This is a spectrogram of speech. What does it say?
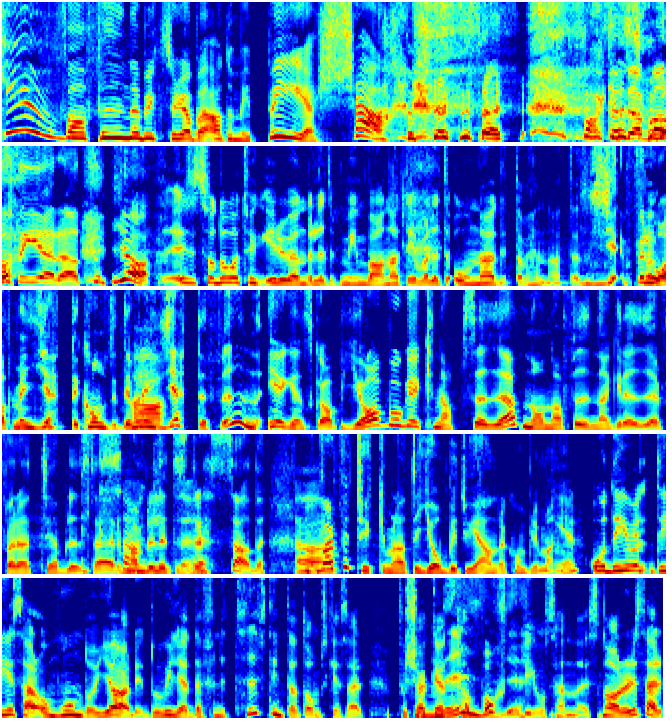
Gud vad fina byxor! Jag bara, ah, de är beigea. här, Faktabaserat. ja, så då tycker du ändå lite på min bana att det var lite onödigt av henne. Att J- förlåt men jättekonstigt. Det är väl Ja. en jättefin egenskap. Jag vågar knappt säga att någon har fina grejer för att jag blir så här, man blir lite stressad. Men varför tycker man att det är jobbigt att ge andra komplimanger? Och det är, väl, det är så här, om hon då gör det, då vill jag definitivt inte att de ska så här, försöka Nej. ta bort det hos henne. Snarare så här,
